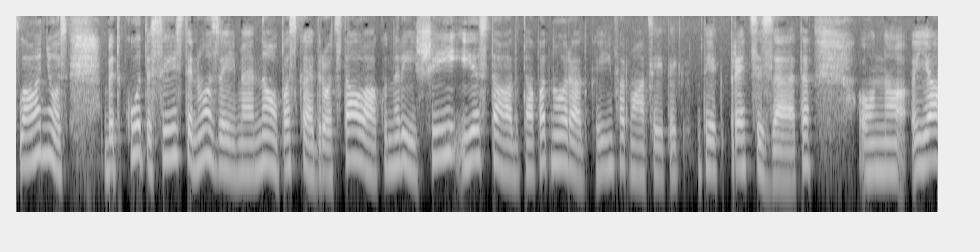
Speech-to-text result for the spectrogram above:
slāņos, bet ko tas īsti nozīmē, nav paskaidrots tālāk, un arī šī iestāde tāpat norāda, ka informācija tiek, tiek precizēta. Un, jā,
